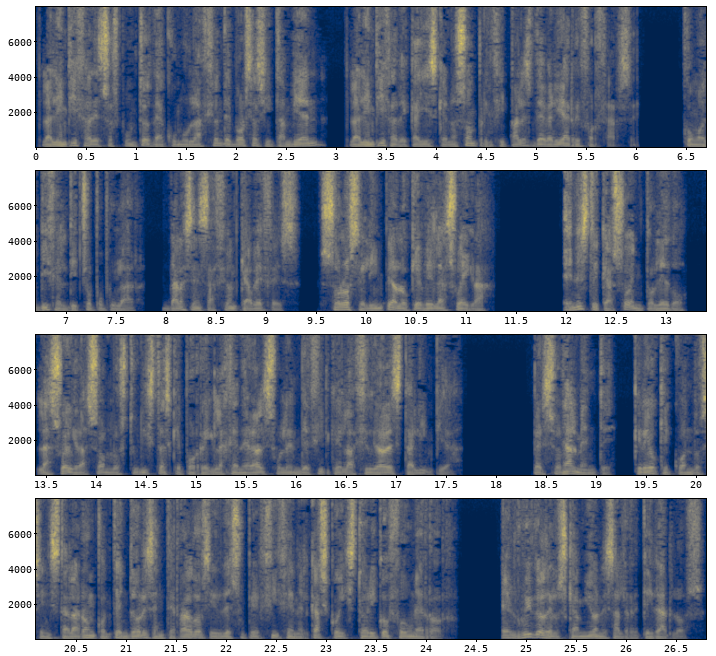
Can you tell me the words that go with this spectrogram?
La limpieza de esos puntos de acumulación de bolsas y también, la limpieza de calles que no son principales debería reforzarse. Como dice el dicho popular, da la sensación que a veces, solo se limpia lo que ve la suegra. En este caso en Toledo, las suegras son los turistas que por regla general suelen decir que la ciudad está limpia. Personalmente, Creo que cuando se instalaron contendores enterrados y de superficie en el casco histórico fue un error. El ruido de los camiones al retirarlos,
